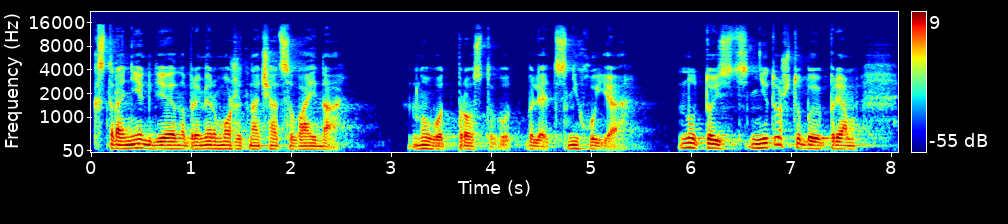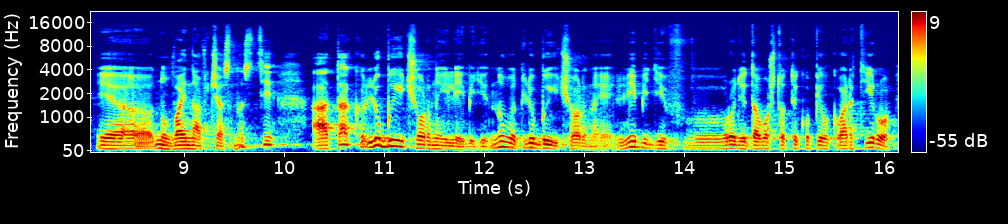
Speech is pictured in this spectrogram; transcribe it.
к стране, где, например, может начаться война. Ну вот просто вот, блядь, с нихуя. Ну, то есть не то, чтобы прям, э, ну, война в частности, а так любые черные лебеди. Ну, вот любые черные лебеди, вроде того, что ты купил квартиру,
